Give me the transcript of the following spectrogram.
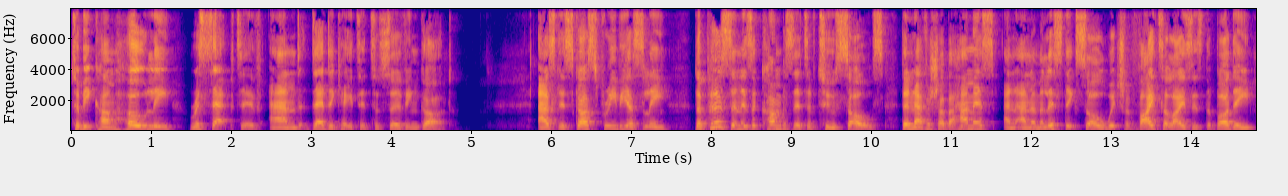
to become wholly receptive and dedicated to serving God. As discussed previously, the person is a composite of two souls the Nefesh Bahamis, an animalistic soul which vitalizes the body,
